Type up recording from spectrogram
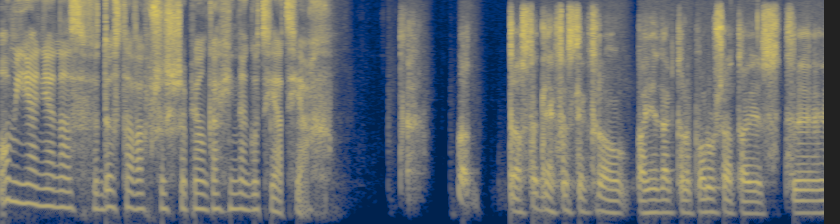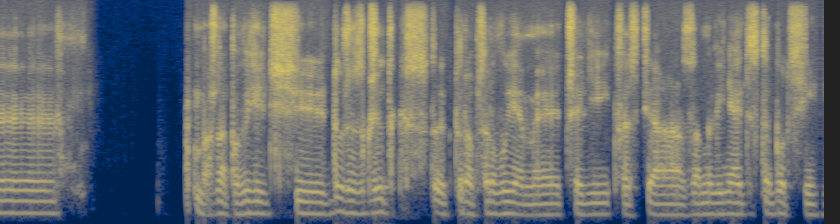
omijania nas w dostawach przy szczepionkach i negocjacjach? No, ta ostatnia kwestia, którą pani doktor porusza, to jest yy, można powiedzieć duży zgrzyt, który obserwujemy, czyli kwestia zamówienia i dystrybucji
